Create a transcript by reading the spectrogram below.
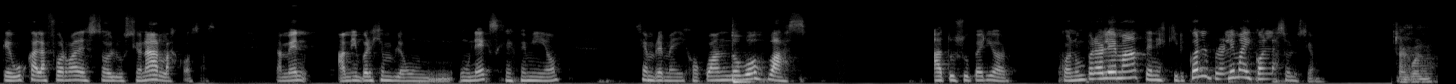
que busca la forma de solucionar las cosas. También a mí, por ejemplo, un, ex jefe mío siempre me dijo, cuando vos vas a tu superior con un problema, tenés que ir con el problema y con la solución. ¿De acuerdo?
